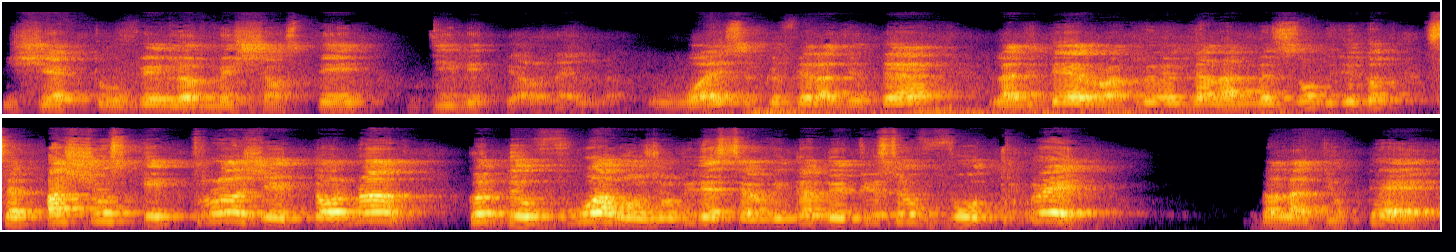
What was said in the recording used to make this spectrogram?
j'ai trouvé leur méchanceté, dit l'Éternel. Vous voyez ce que fait l'adultère? L'adultère est rentré même dans la maison de Dieu. Donc, ce n'est pas chose étrange et étonnante que de voir aujourd'hui les serviteurs de Dieu se vautrer dans l'adultère.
